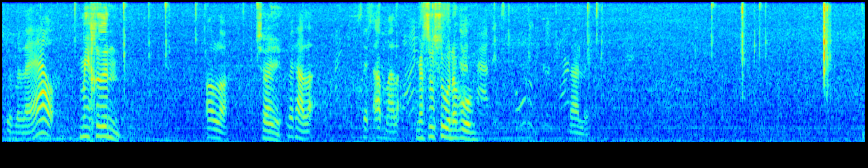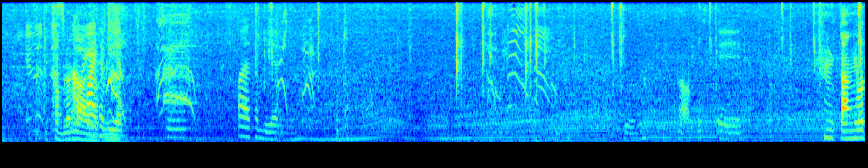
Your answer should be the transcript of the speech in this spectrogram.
เชิญมาแล้วไม่ขึ้น เอาเหรอ ใช่ ไม่ทันละ เซตอัพมาละ งั้นสู้ๆนะภูมิ ได้เลย ขับรถหาลอยป้ายทะเบียน ป้ายทะเบียนศูนย์สอง SA อืมตังค์รถ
